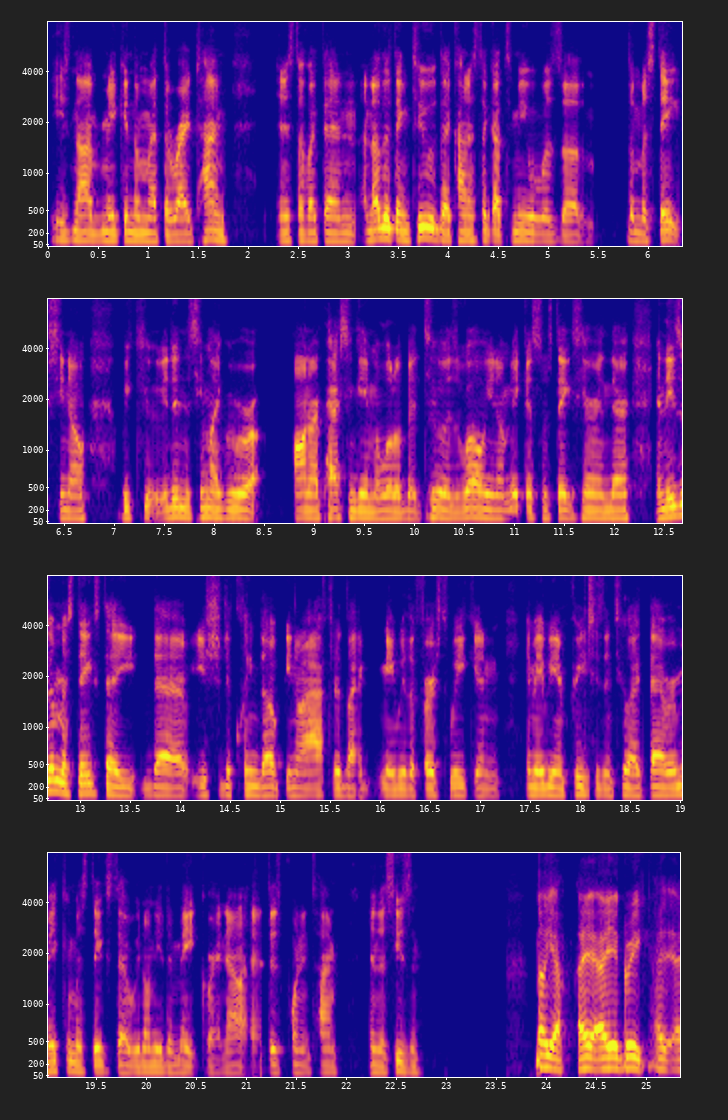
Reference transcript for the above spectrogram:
he's not making them at the right time and stuff like that. And another thing too that kind of stuck out to me was uh, the mistakes you know? We it didn't seem like we were on our passing game a little bit too as well you know making some mistakes here and there and these are mistakes that you, that you should have cleaned up you know after like maybe the first week and and maybe in preseason too like that we're making mistakes that we don't need to make right now at this point in time in the season no, yeah, I, I agree. I, I,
